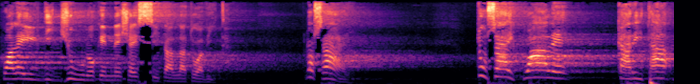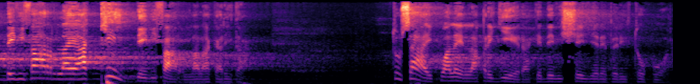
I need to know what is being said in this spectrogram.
qual è il digiuno che necessita la tua vita. Lo sai. Tu sai quale carità devi farla e a chi devi farla la carità. Tu sai qual è la preghiera che devi scegliere per il tuo cuore.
